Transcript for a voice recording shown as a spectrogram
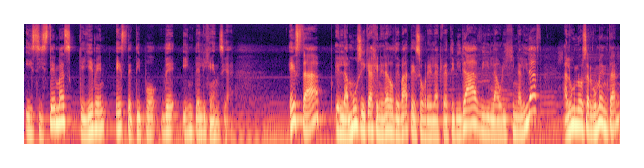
y sistemas que lleven este tipo de inteligencia. Esta la música ha generado debates sobre la creatividad y la originalidad. Algunos argumentan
